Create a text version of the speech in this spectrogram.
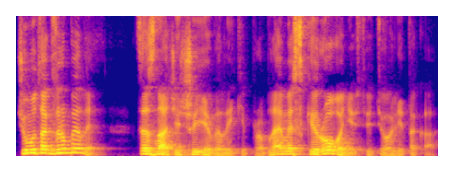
Чому так зробили? Це значить, що є великі проблеми з керованістю цього літака.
